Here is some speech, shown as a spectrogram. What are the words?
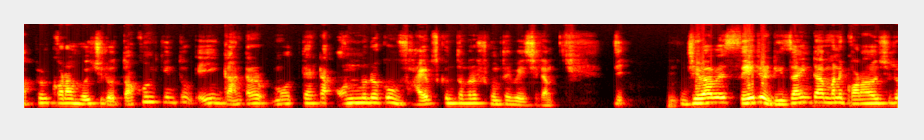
আপলোড করা হয়েছিল, তখন কিন্তু এই গানটার মধ্যে একটা অন্যরকম ভাইবস কিন্তু আমরা শুনতে পেয়েছিলাম। যেভাবে সেট ডিজাইনটা মানে করা হয়েছিল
